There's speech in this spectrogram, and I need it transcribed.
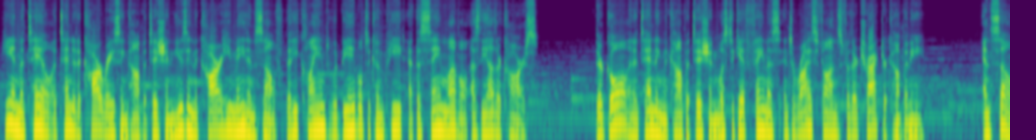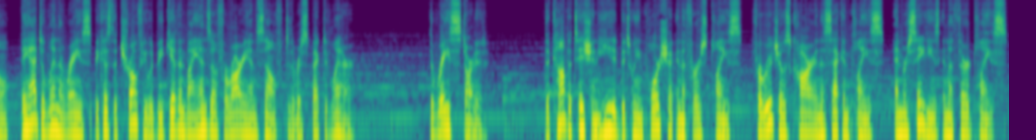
he and Matteo attended a car racing competition using the car he made himself that he claimed would be able to compete at the same level as the other cars. Their goal in attending the competition was to get famous and to raise funds for their tractor company. And so, they had to win the race because the trophy would be given by Enzo Ferrari himself to the respected winner. The race started. The competition heated between Porsche in the first place, Ferruccio's car in the second place, and Mercedes in the third place.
